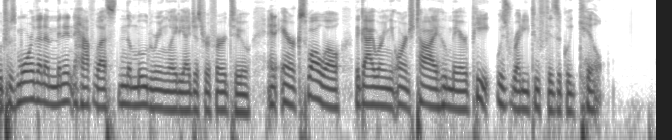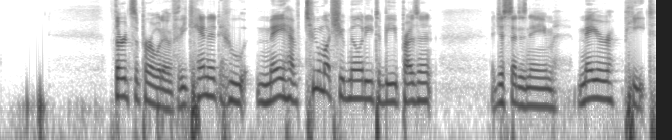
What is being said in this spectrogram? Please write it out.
which was more than a minute and a half less than the mood ring lady I just referred to, and Eric Swalwell, the guy wearing the orange tie who Mayor Pete was ready to physically kill. Third superlative, the candidate who may have too much humility to be president. I just said his name, Mayor Pete.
